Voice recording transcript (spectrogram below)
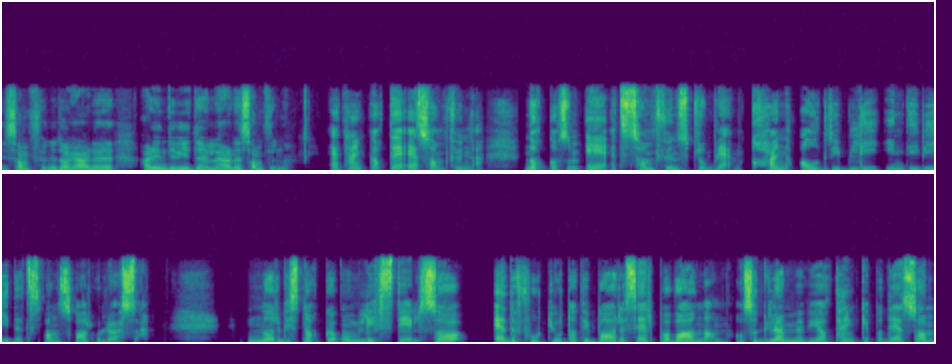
i samfunnet i dag? Er det, er det individet, eller er det samfunnet? Jeg tenker at det er samfunnet. Noe som er et samfunnsproblem, kan aldri bli individets ansvar å løse. Når vi snakker om livsstil, så er det fort gjort at vi bare ser på vanene, og så glemmer vi å tenke på det som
